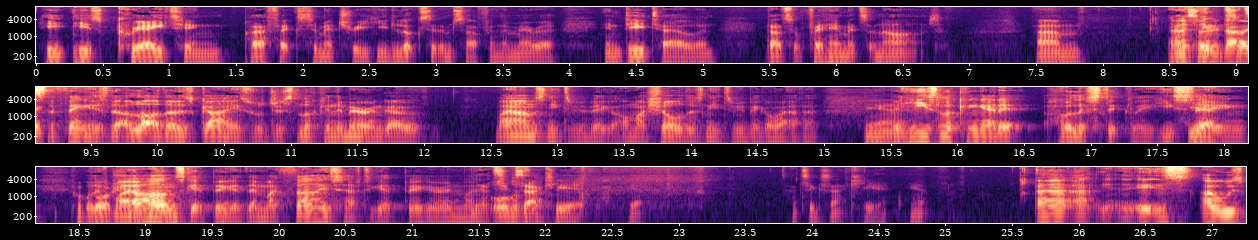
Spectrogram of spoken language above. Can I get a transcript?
he he's creating perfect symmetry. He looks at himself in the mirror in detail and that's for him it's an art. Um and, I so think that's like- the thing is that a lot of those guys will just look in the mirror and go, "My arms need to be bigger, or my shoulders need to be bigger, or whatever." Yeah. But he's looking at it holistically. He's Yeah, saying, "Well, if my arms get bigger, then my thighs have to get bigger, and my that's exactly it yeah that's exactly it yeah. Uh, it is. I was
